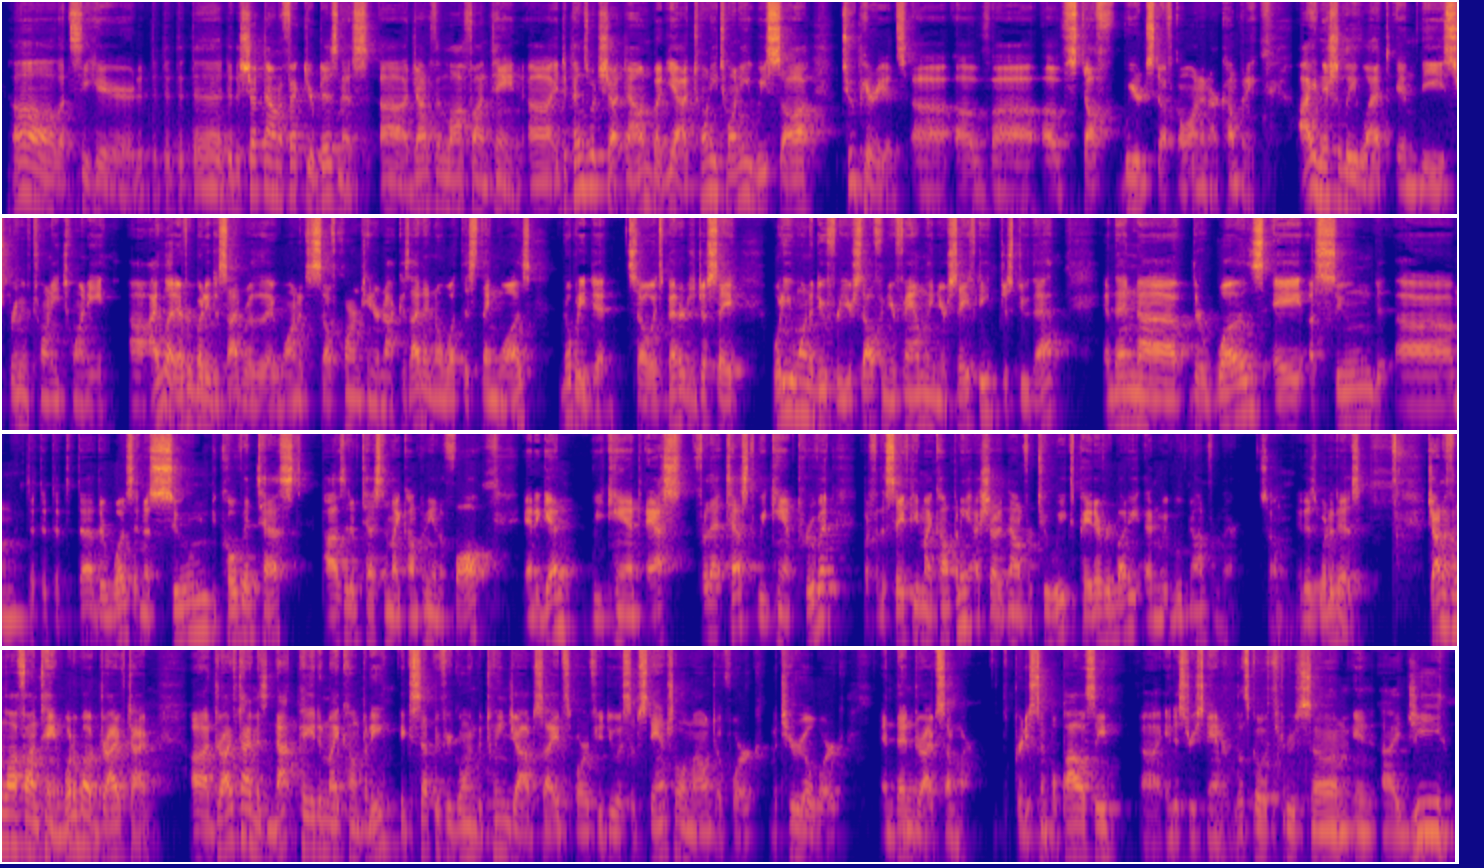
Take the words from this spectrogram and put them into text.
Oh, let's see here. Did the shutdown affect your business? Uh, Jonathan LaFontaine. Uh, it depends what shutdown, but yeah, 2020 we saw two periods uh, of uh, of stuff, weird stuff go on in our company. I initially let in the spring of 2020. Uh, I let everybody decide whether they wanted to self quarantine or not because I didn't know what this thing was. Nobody did. So it's better to just say, what do you want to do for yourself and your family and your safety? Just do that. And then uh, there was a assumed um, da, da, da, there was an assumed COVID test positive test in my company in the fall. And again, we can't ask for that test. We can't prove it. But for the safety of my company, I shut it down for two weeks, paid everybody, and we moved on from there. So it is what it is. Jonathan LaFontaine, what about drive time? Uh, drive time is not paid in my company, except if you're going between job sites or if you do a substantial amount of work, material work, and then drive somewhere. It's pretty simple policy, uh, industry standard. Let's go through some in IG.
